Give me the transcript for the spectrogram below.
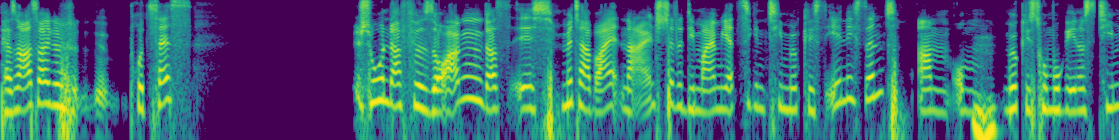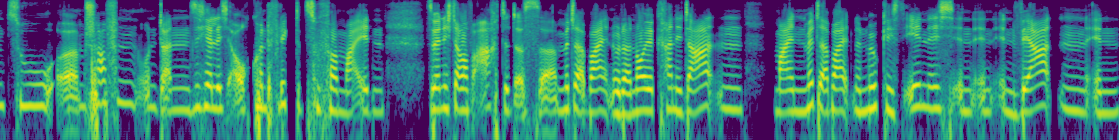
Personalauswahlprozess schon dafür sorgen, dass ich Mitarbeitende einstelle, die meinem jetzigen Team möglichst ähnlich sind, ähm, um mhm. möglichst homogenes Team zu ähm, schaffen und dann sicherlich auch Konflikte zu vermeiden. Also wenn ich darauf achte, dass äh, Mitarbeiter oder neue Kandidaten meinen Mitarbeitenden möglichst ähnlich in, in, in Werten, in,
